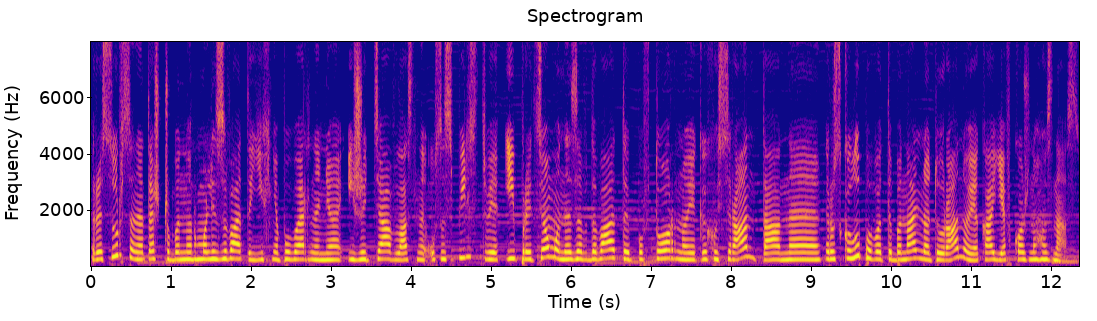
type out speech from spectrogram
ресурси на те, щоб нормалізувати їхнє повернення і життя власне у суспільстві, і при цьому не завдавати повторно якихось ран та не розколупувати банально ту рану, яка є в кожного з нас.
